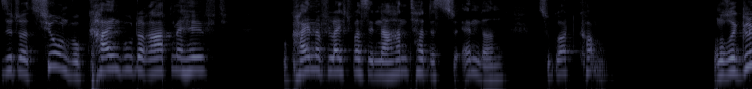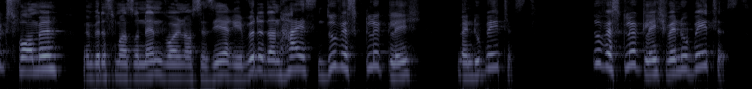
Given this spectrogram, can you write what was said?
Situationen, wo kein guter Rat mehr hilft, wo keiner vielleicht was in der Hand hat, es zu ändern, zu Gott kommen. Und unsere Glücksformel, wenn wir das mal so nennen wollen aus der Serie, würde dann heißen, du wirst glücklich, wenn du betest. Du wirst glücklich, wenn du betest.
